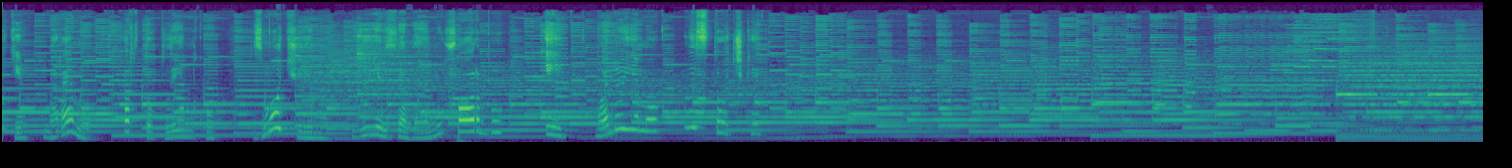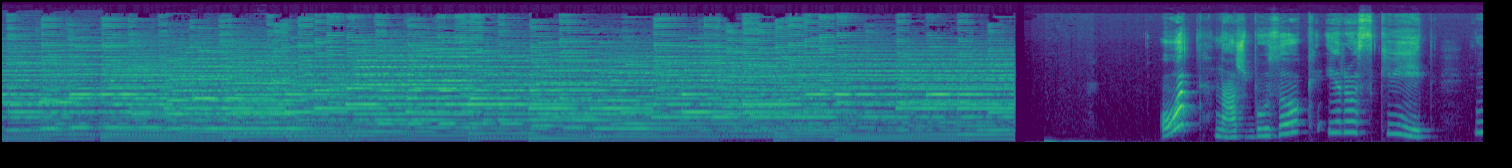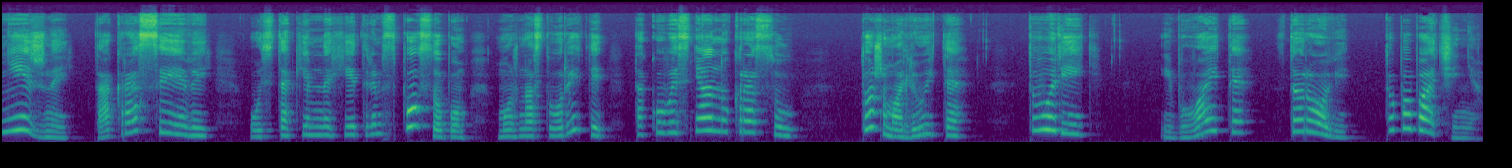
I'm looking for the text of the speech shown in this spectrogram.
Потім беремо картоплинку, змочуємо її в зелену фарбу і малюємо листочки. От наш бузок і розквіт, ніжний та красивий. Ось таким нехитрим способом можна створити таку весняну красу. Тож малюйте, творіть і бувайте здорові. До побачення!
